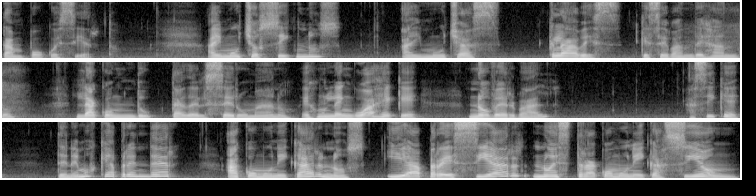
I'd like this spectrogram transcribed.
tampoco es cierto. Hay muchos signos, hay muchas claves que se van dejando. La conducta del ser humano es un lenguaje que no verbal. Así que tenemos que aprender a comunicarnos y apreciar nuestra comunicación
